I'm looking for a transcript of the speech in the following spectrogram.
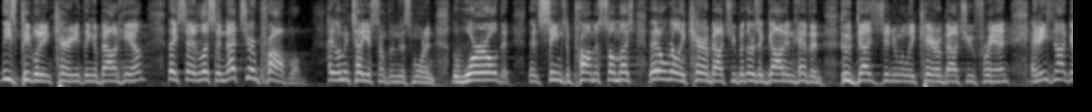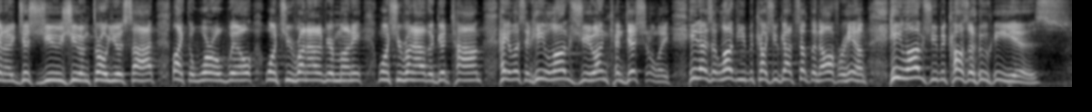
These people didn't care anything about him. They said, Listen, that's your problem. Hey, let me tell you something this morning. The world that, that seems to promise so much, they don't really care about you, but there's a God in heaven who does genuinely care about you, friend. And He's not going to just use you and throw you aside like the world will once you run out of your money, once you run out of the good time. Hey, listen, He loves you unconditionally. He doesn't love you because you've got something to offer Him, He loves you because of who He is.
